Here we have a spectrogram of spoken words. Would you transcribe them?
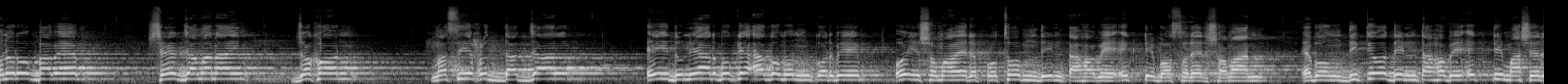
অনুরূপভাবে শেষ জামানায় যখন মাসিহুদ্দাজ্জাল এই দুনিয়ার বুকে আগমন করবে। ওই সময়ের প্রথম দিনটা হবে একটি বছরের সমান এবং দ্বিতীয় দিনটা হবে একটি মাসের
